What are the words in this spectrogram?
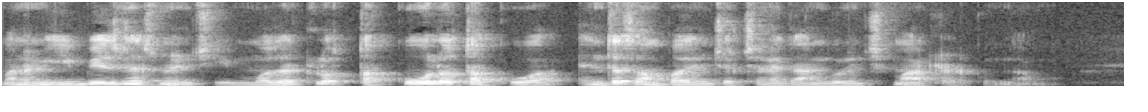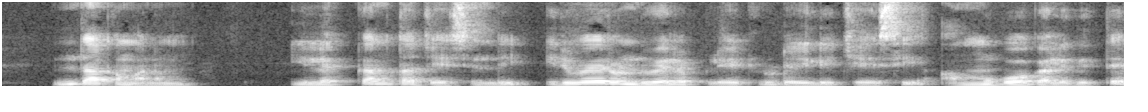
మనం ఈ బిజినెస్ నుంచి మొదట్లో తక్కువలో తక్కువ ఎంత సంపాదించవచ్చు అనే దాని గురించి మాట్లాడుకుందాము. ఇందాక మనం ఈ లెక్క అంతా చేసింది ఇరవై రెండు వేల ప్లేట్లు డైలీ చేసి అమ్ముకోగలిగితే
